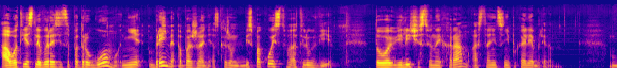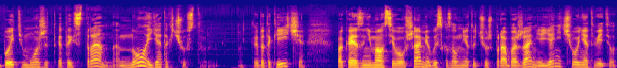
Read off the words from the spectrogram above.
а вот если выразиться по-другому, не бремя обожания, а, скажем, беспокойство от любви, то величественный храм останется непоколебленным. Быть может, это и странно, но я так чувствую. Когда Такеичи Пока я занимался его ушами, высказал мне эту чушь про обожание, я ничего не ответил,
